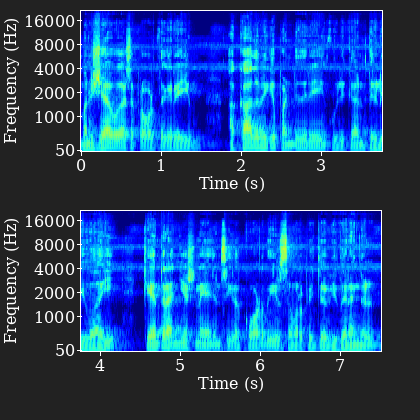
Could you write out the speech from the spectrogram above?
മനുഷ്യാവകാശ പ്രവർത്തകരെയും അക്കാദമിക് പണ്ഡിതരെയും കുരുക്കാൻ തെളിവായി കേന്ദ്ര അന്വേഷണ ഏജൻസികൾ കോടതിയിൽ സമർപ്പിച്ച വിവരങ്ങൾ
